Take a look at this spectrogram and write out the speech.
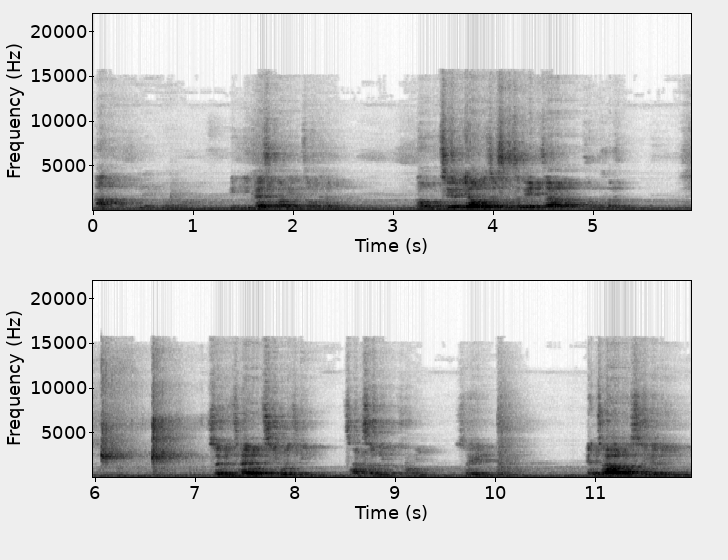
啊？你一开始管你怎么可能？那我们最要的就是这个也在了，怎么可能？所以你才有机会去产生你的创意。所以，演出来的是一个礼物，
